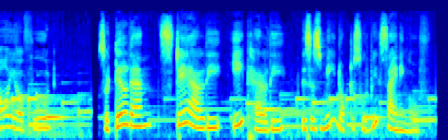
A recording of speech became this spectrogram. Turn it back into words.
know your food So, till then, stay healthy, eat healthy. This is me, Dr. Surbi, signing off.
